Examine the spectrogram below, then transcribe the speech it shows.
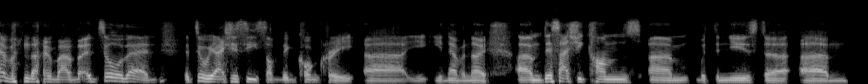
never know man. But until then until we actually see something concrete uh you, you never know. Um this actually comes um with the news that um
